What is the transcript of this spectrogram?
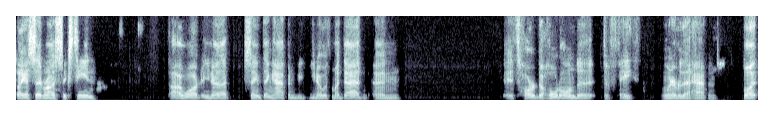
like I said, when I was 16, I want, you know, that same thing happened, you know, with my dad. And it's hard to hold on to to faith whenever that happens. But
